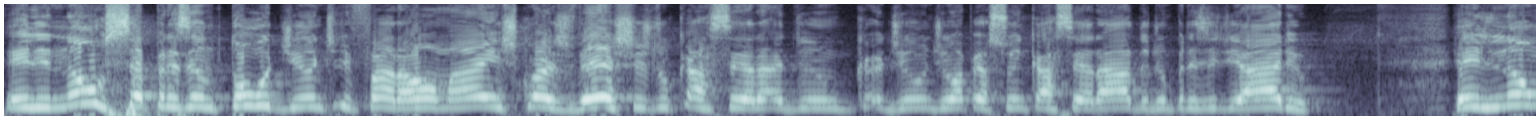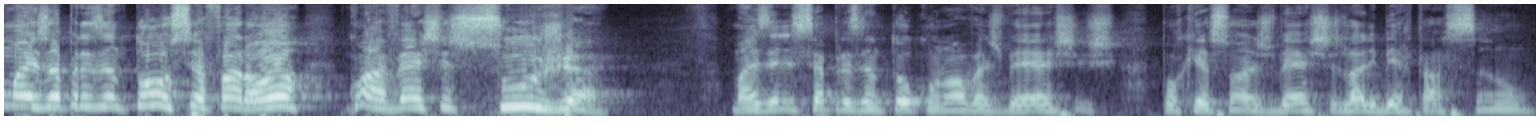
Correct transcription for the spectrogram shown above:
Ele não se apresentou diante de Faraó mais com as vestes do carcera, de, um, de uma pessoa encarcerada, de um presidiário. Ele não mais apresentou-se a Faraó com a veste suja, mas ele se apresentou com novas vestes, porque são as vestes da libertação.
